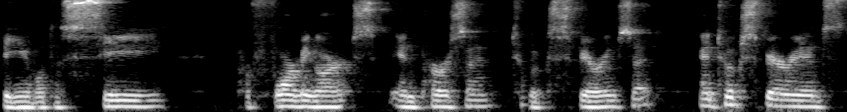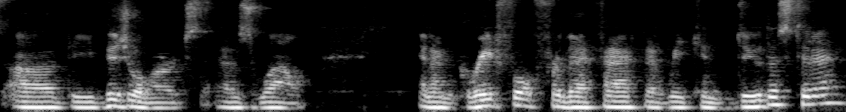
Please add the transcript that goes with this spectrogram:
being able to see performing arts in person, to experience it, and to experience uh, the visual arts as well. And I'm grateful for that fact that we can do this today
